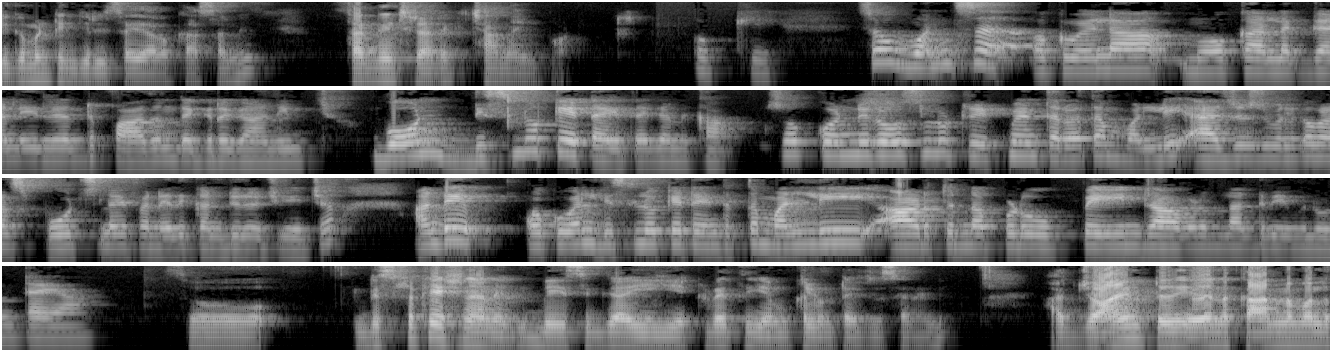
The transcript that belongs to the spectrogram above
లిగమెంట్ ఇంజరీస్ అయ్యే అవకాశాన్ని తగ్గించడానికి చాలా ఇంపార్టెంట్ ఓకే సో వన్స్ uh, ఒకవేళ మోకాళ్ళకి కానీ లేదంటే పాదం దగ్గర కానీ బోన్ డిస్లొకేట్ అయితే కనుక సో కొన్ని రోజులు ట్రీట్మెంట్ తర్వాత మళ్ళీ యాజ్ యూజువల్గా వాళ్ళ స్పోర్ట్స్ లైఫ్ అనేది కంటిన్యూ చేయొచ్చు. అంటే ఒకవేళ డిస్లొకేట్ అయిన తర్వాత మళ్ళీ ఆడుతున్నప్పుడు పెయిన్ రావడం లాంటివి ఏమైనా ఉంటాయా? సో డిస్లొకేషన్ అనేది బేసిక్గా ఈ ఎక్కడైతే ఎముకలు ఉంటాయో చూసారండి ఆ జాయింట్ ఏదైనా కారణం వల్ల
